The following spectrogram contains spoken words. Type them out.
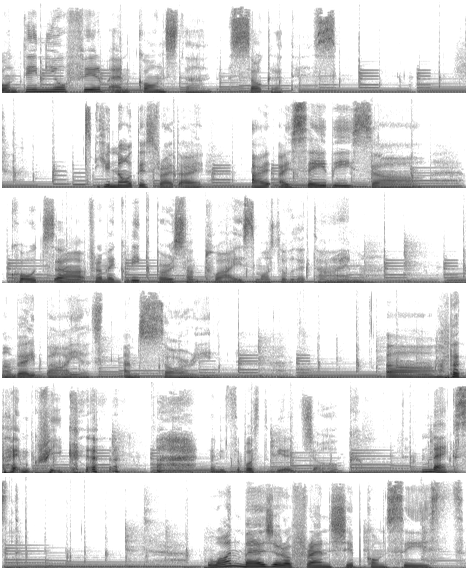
continue firm and constant socrates. You notice right i i, I say these uh, quotes uh, from a greek person twice most of the time. I'm very biased. I'm sorry. Uh, but I'm Greek. And it's supposed to be a joke. Next, one measure of friendship consists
